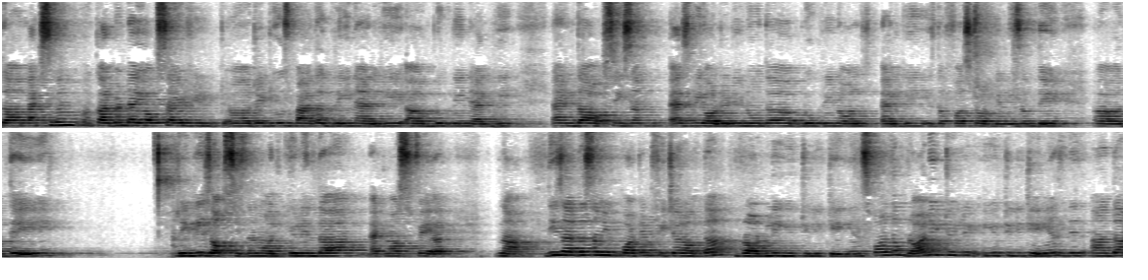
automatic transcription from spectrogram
the maximum carbon dioxide re, uh, reduced by the green algae uh, blue green algae and the oxygen as we already know the blue green algae is the first organism they uh, they release oxygen molecule in the atmosphere now, these are the some important feature of the broadly utilitarians. For the broad utilitarians, uh, the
